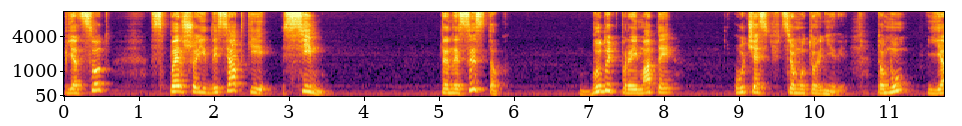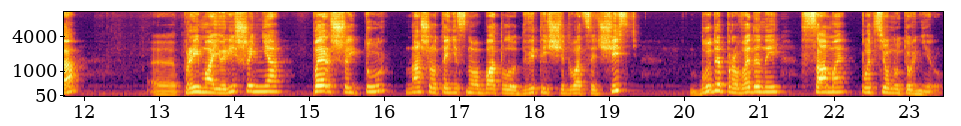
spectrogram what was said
500 з першої десятки 7 тенісисток будуть приймати участь в цьому турнірі. Тому я е, приймаю рішення перший тур нашого тенісного батлу 2026 буде проведений саме по цьому турніру.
